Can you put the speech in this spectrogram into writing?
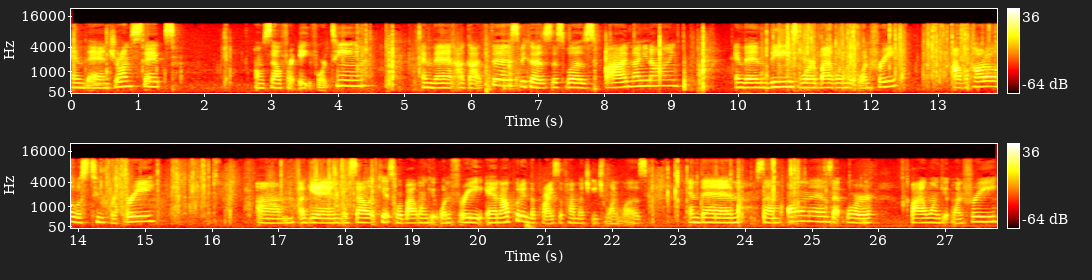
and then drumsticks on sale for 8.14 and then I got this because this was $5.99 and then these were buy one get one free. Avocado was two for three. Um, again the salad kits were buy one get one free. And I'll put in the price of how much each one was. And then some almonds that were buy one get one free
